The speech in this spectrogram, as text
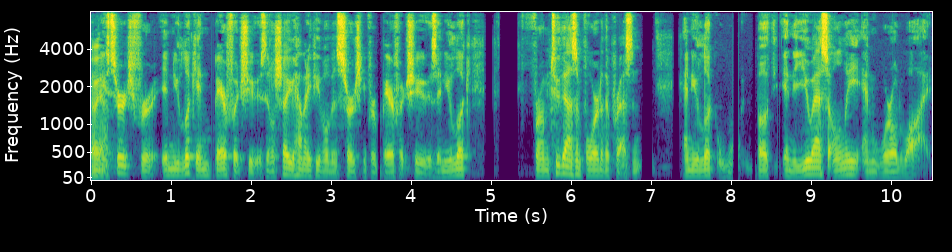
oh, yeah. you search for, and you look in barefoot shoes, it'll show you how many people have been searching for barefoot shoes. And you look from 2004 to the present, and you look both in the US only and worldwide.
